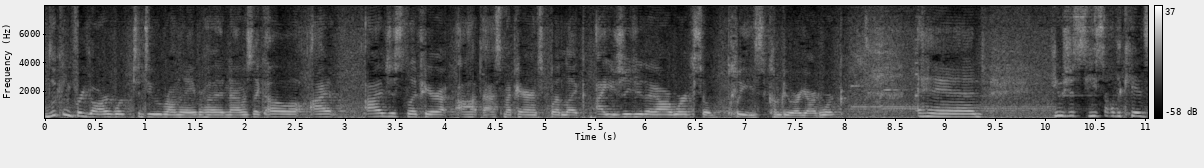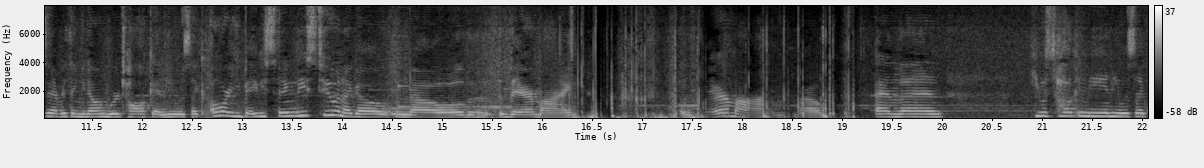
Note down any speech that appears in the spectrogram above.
looking for yard work to do around the neighborhood and I was like, "Oh, I I just live here. I'll have to ask my parents, but like I usually do the yard work, so please come do our yard work." And he was just he saw the kids and everything, you know, and we were talking. He was like, "Oh, are you babysitting these two? And I go, "No, they're mine." They're mine, bro. And then he was talking to me and he was like,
